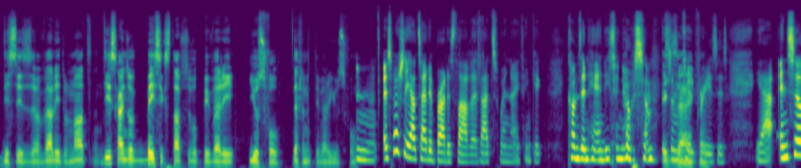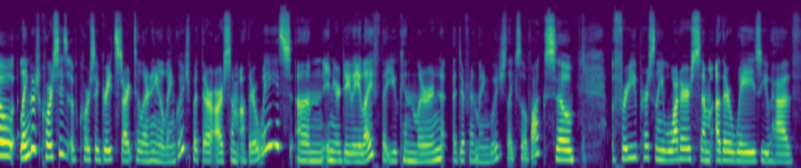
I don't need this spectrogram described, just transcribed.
this is uh, valid or not. These kinds of basic stuff would be very useful definitely very useful. Mm, especially outside of bratislava that's when i think it comes in handy to know some exactly. some key phrases. Yeah and so language courses of course a great start to learning a language but there are some other ways um, in your daily life that you can learn a different language like slovak. So for you personally what are some other ways you have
